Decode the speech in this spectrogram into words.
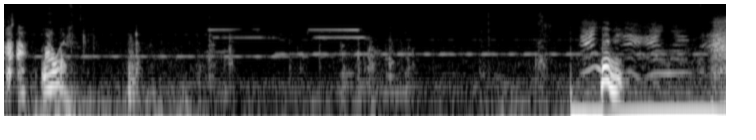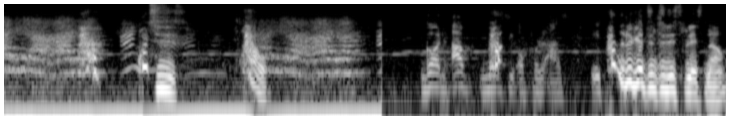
Ah, ah, my wife. Baby. Ah, What is this? How? God have mercy upon us. How did you get into this place now?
